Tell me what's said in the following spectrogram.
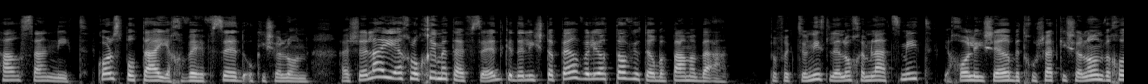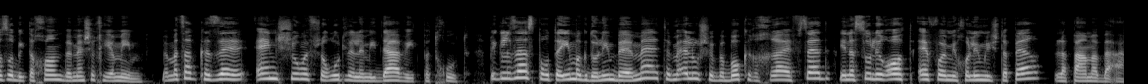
הרסנית. כל ספורטאי יחווה הפסד או כישלון. השאלה היא איך לוקחים את ההפסד כדי להשתפר ולהיות טוב יותר בפעם הבאה. פרפקציוניסט ללא חמלה עצמית יכול להישאר בתחושת כישלון וחוסר ביטחון במשך ימים. במצב כזה אין שום אפשרות ללמידה והתפתחות. בגלל זה הספורטאים הגדולים באמת הם אלו שבבוקר אחרי ההפסד ינסו לראות איפה הם יכולים להשתפר לפעם הבאה.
